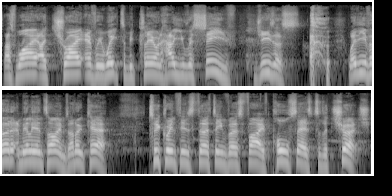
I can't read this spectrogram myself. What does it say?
That's why I try every week to be clear on how you receive Jesus. Whether you've heard it a million times, I don't care. 2 Corinthians 13, verse 5, Paul says to the church,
